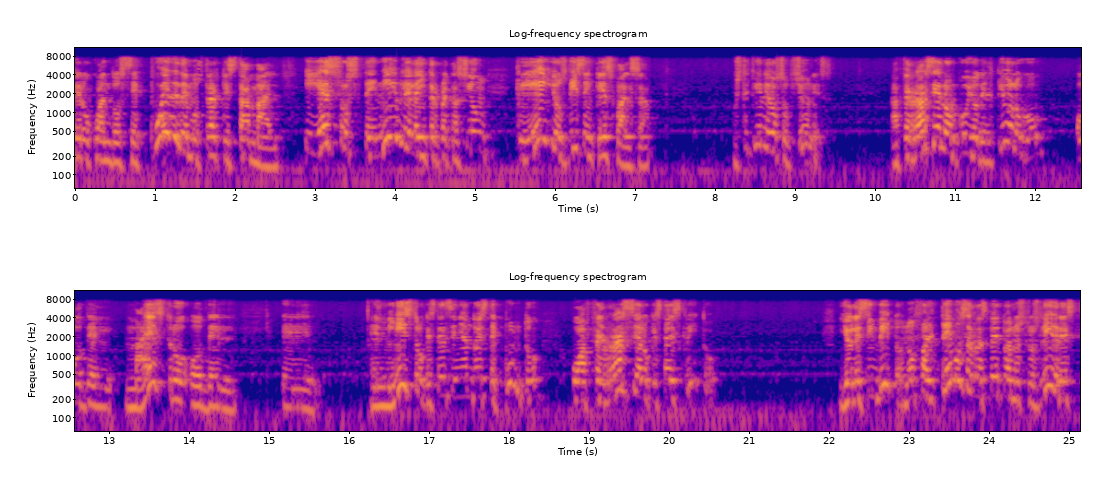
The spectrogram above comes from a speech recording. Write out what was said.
Pero cuando se puede demostrar que está mal y es sostenible la interpretación que ellos dicen que es falsa, usted tiene dos opciones aferrarse al orgullo del teólogo o del maestro o del eh, el ministro que está enseñando este punto o aferrarse a lo que está escrito. Yo les invito, no faltemos el respeto a nuestros líderes,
